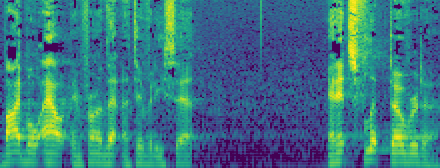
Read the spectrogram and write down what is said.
Bible out in front of that nativity set, and it's flipped over to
